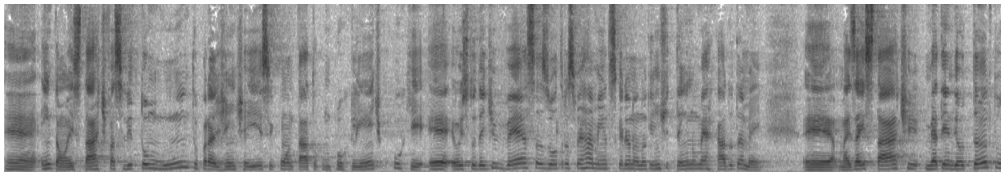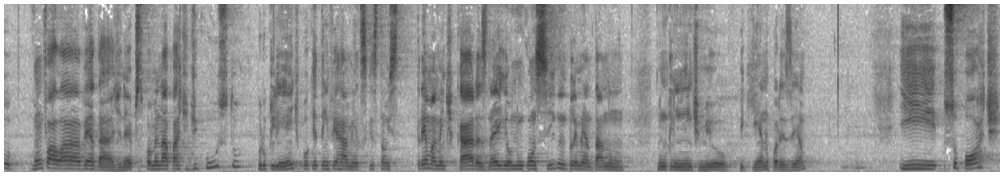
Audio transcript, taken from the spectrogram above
É, então, a Start facilitou muito para a gente aí esse contato com por cliente, porque é, eu estudei diversas outras ferramentas, querendo ou não, que a gente tem no mercado também. É, mas a Start me atendeu tanto, vamos falar a verdade, né? principalmente na parte de custo para o cliente, porque tem ferramentas que estão extremamente caras né? e eu não consigo implementar num, num cliente meu pequeno, por exemplo. E suporte,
